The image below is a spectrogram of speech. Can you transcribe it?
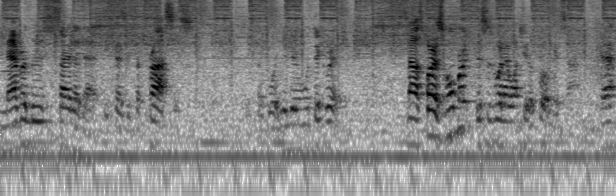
Never lose sight of that because it's a process. Like what you're doing with the grip. Now, as far as homework, this is what I want you to focus on, okay?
